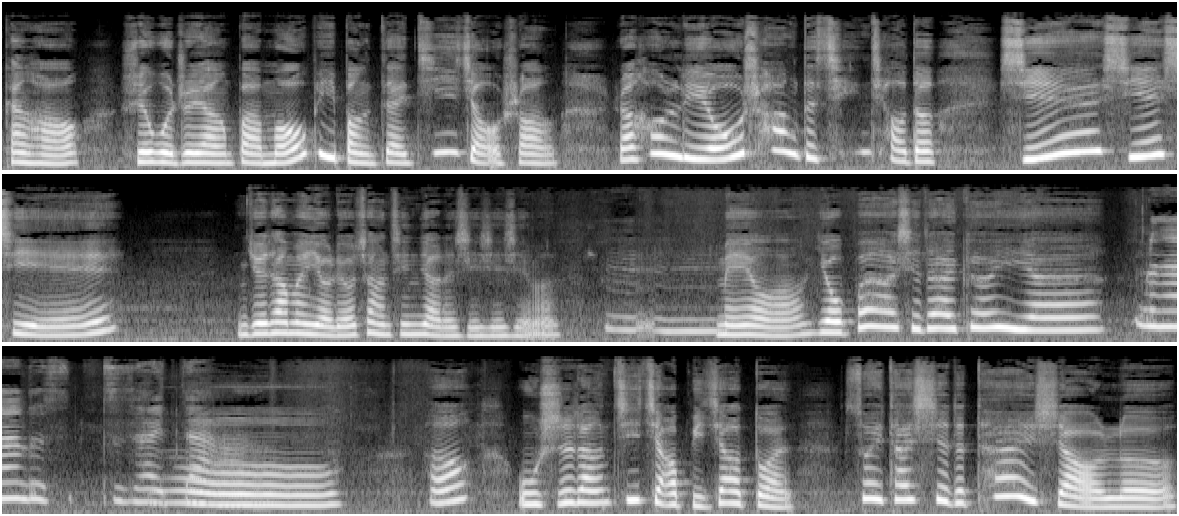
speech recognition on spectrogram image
看好，学我这样把毛笔绑在犄角上，然后流畅的、轻巧的写写写。你觉得他们有流畅轻巧的写写写吗？没有啊，有吧？写的还可以呀。那他的字太大。哦，好，五十郎犄角比较短，所以他写的太小了。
